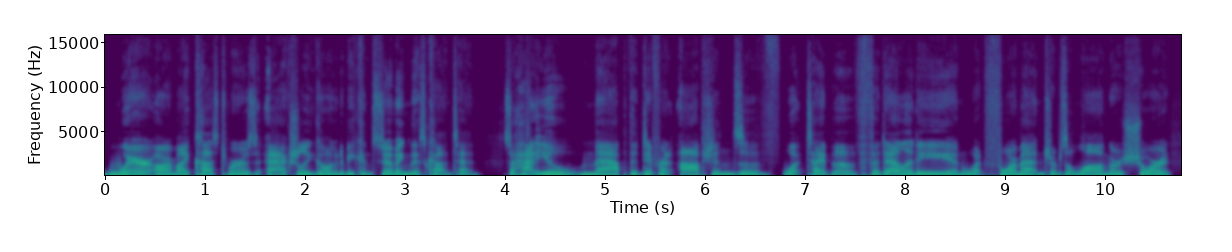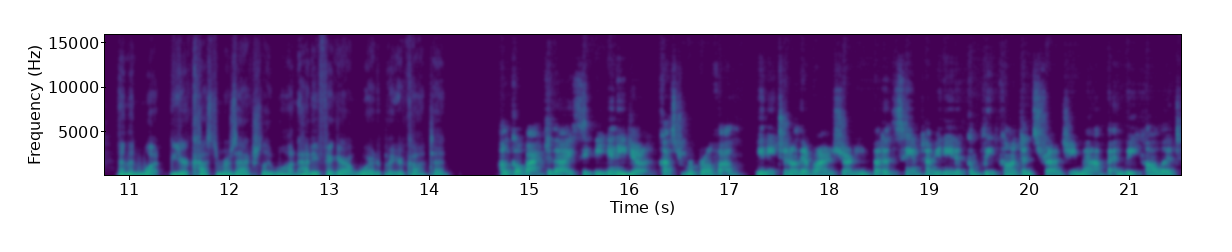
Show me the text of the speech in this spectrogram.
where are my customers actually going to be consuming this content? So, how do you map the different options of what type of fidelity and what format in terms of long or short, and then what your customers actually want? How do you figure out where to put your content? I'll go back to the ICP. You need your customer profile. You need to know their buyer's journey. But at the same time, you need a complete content strategy map. And we call it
